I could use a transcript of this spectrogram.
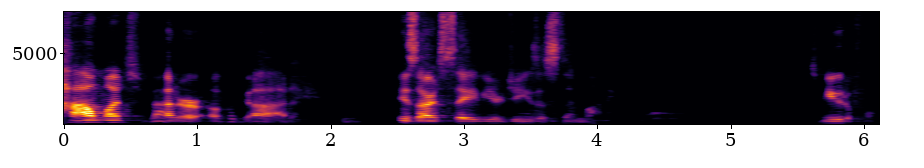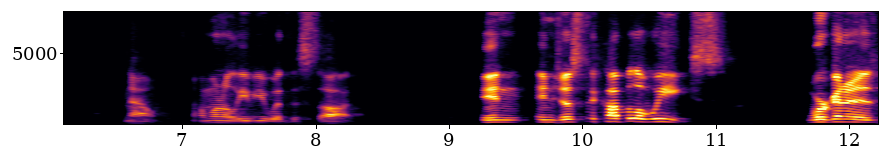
How much better of a God is our Savior Jesus than money? It's beautiful. Now, I'm going to leave you with this thought. In, in just a couple of weeks, we're going to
